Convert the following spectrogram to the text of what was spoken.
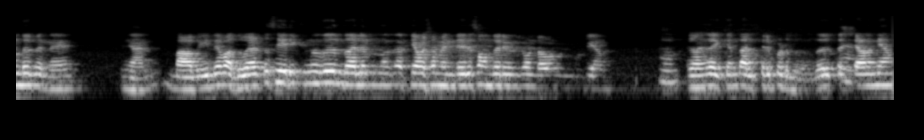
ഉണ്ട് പിന്നെ ഞാൻ ഭാവിയിലെ വധുവായിട്ട് സ്വീകരിക്കുന്നത് എന്തായാലും അത്യാവശ്യം എന്റെ ഒരു സൗന്ദര്യം ഉണ്ടാവുന്ന കുട്ടിയാണ്. കല്യാണം കഴിക്കാൻ താല്പര്യപ്പെടുന്നത്. അത് തെറ്റാണെന്ന് ഞാൻ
